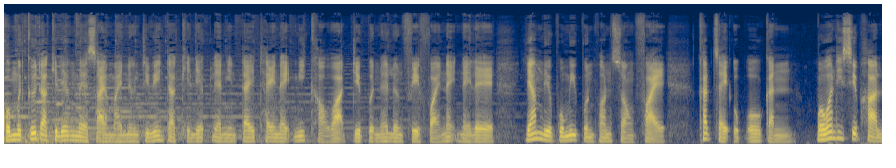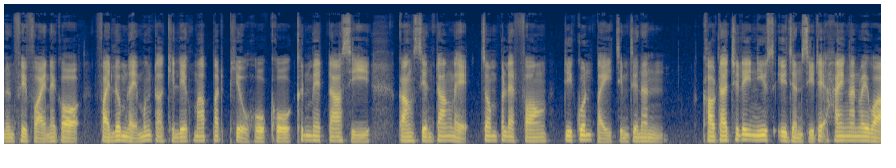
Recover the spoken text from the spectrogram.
คมมืดคือดาคิเลียงเมสายหมายหนึ่งที่วิ่งดาคิเลียกเรียนยินไตไทยในมีข่าวว่าจีปืนในเลือนฟรีฝ่ายในในเลย่ำเดียวภูมิปุนพรสองฝ่าย คัดใจอุบโอกัน เมื่อวันที่สิบห้าเลือนฟรีฝ่ายในก็ ฝ่ายเริ่มไหลเมืองตาคิเลียกมาปัดเพียวโฮโคขึ้นเมตาสีกลางเสียนตั้งเละจอมแปลตฟองดีกวนไปจิมเจนันข่าวตาชิลีนิวส์เอเจนซี่ได้ให้งานไว้ว่า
